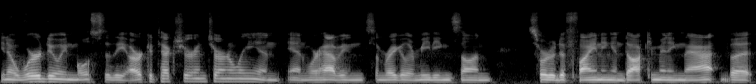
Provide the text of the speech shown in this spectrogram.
you know we're doing most of the architecture internally and and we're having some regular meetings on sort of defining and documenting that but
